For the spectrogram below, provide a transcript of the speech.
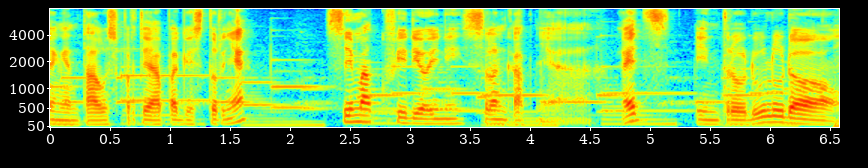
Pengen tahu seperti apa gesturnya? Simak video ini selengkapnya. Eits, intro dulu dong.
